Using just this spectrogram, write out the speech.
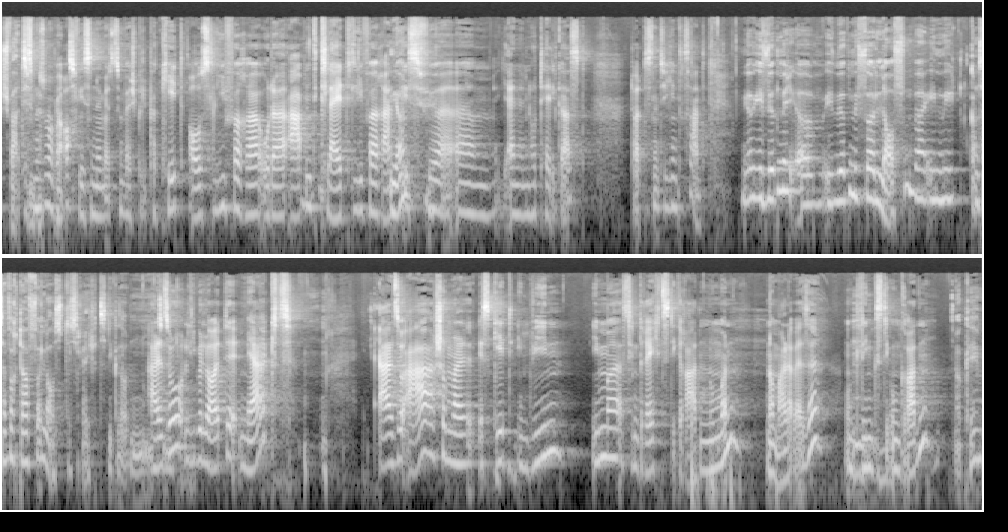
Schwarzenberg. Das müssen wir aber auch wissen, wenn man jetzt zum Beispiel Paketauslieferer oder Abendkleidlieferant ja. ist für ähm, einen Hotelgast. Dort ist natürlich interessant. Ja, ich würde mich, äh, würd mich verlaufen, weil ich mich ganz einfach darauf verlasse, dass rechts die geraden Nummern Also, liebe Leute, merkt, also A, schon mal, es geht in Wien immer, sind rechts die geraden Nummern normalerweise und mhm. links die ungeraden. Okay.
